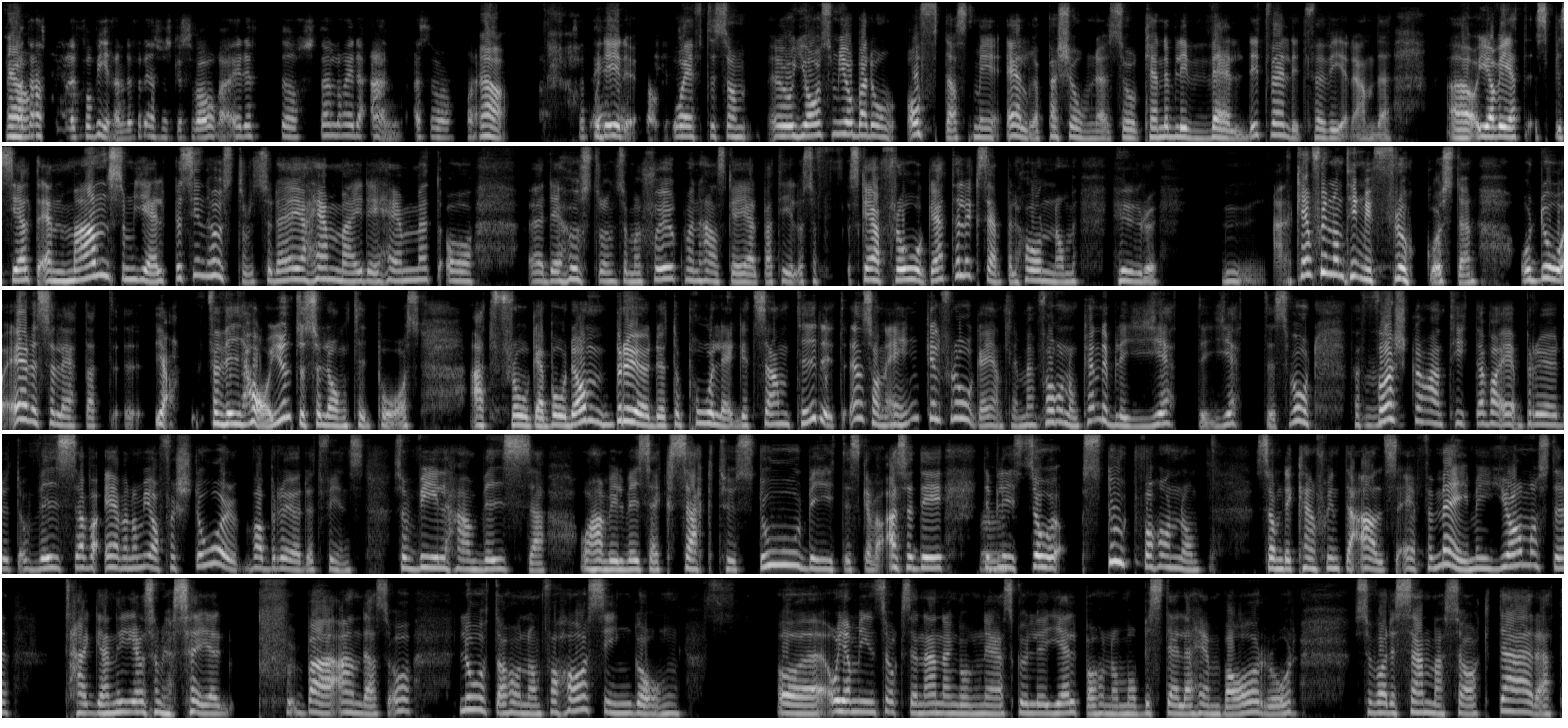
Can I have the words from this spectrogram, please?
Ja. Att annars blir det förvirrande för den som ska svara. Är det första eller är det andra? Alltså, ja. Och, det är det. och eftersom och jag som jobbar då oftast med äldre personer så kan det bli väldigt, väldigt förvirrande. Uh, jag vet speciellt en man som hjälper sin hustru, så där är jag hemma i det hemmet och uh, det är hustrun som är sjuk men han ska hjälpa till och så ska jag fråga till exempel honom hur Mm, kanske någonting med frukosten och då är det så lätt att, eh, ja, för vi har ju inte så lång tid på oss att fråga både om brödet och pålägget samtidigt. En sån enkel fråga egentligen, men för honom kan det bli jätte, jätte jättesvårt. För mm. först ska han titta vad är brödet och visa, vad, även om jag förstår var brödet finns, så vill han visa och han vill visa exakt hur stor bit det ska vara. Alltså det, det mm. blir så stort för honom som det kanske inte alls är för mig, men jag måste tagga ner som jag säger, pff, bara andas och låta honom få ha sin gång och, och jag minns också en annan gång när jag skulle hjälpa honom att beställa hem varor så var det samma sak där att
